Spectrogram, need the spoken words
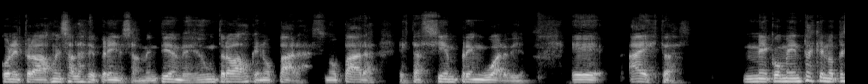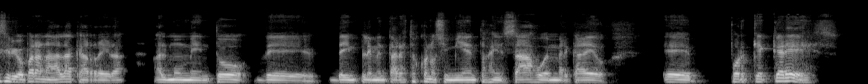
con el trabajo en salas de prensa, ¿me entiendes? Es un trabajo que no paras, no paras, estás siempre en guardia. Eh, a estas, me comentas que no te sirvió para nada la carrera al momento de, de implementar estos conocimientos en SaaS o en mercadeo. Eh, ¿Por qué crees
